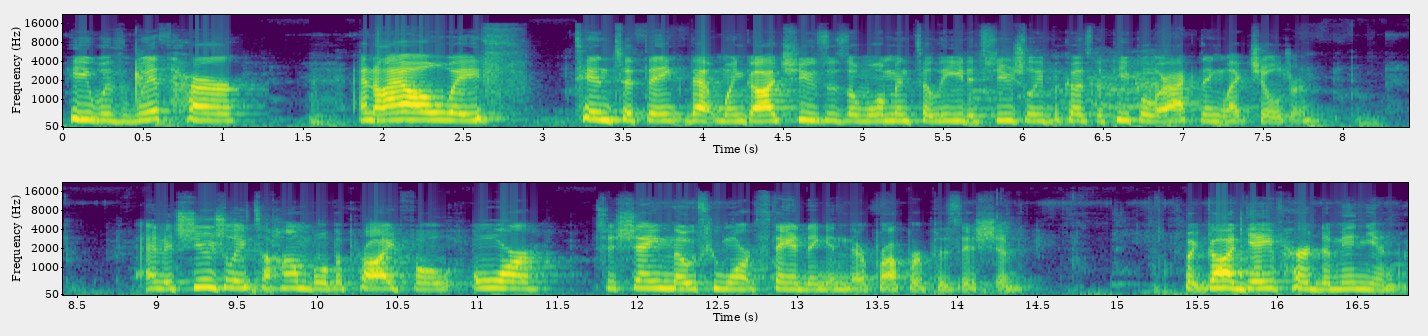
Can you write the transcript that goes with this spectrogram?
He was with her. And I always tend to think that when God chooses a woman to lead, it's usually because the people are acting like children. And it's usually to humble the prideful or to shame those who aren't standing in their proper position. But God gave her dominion.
